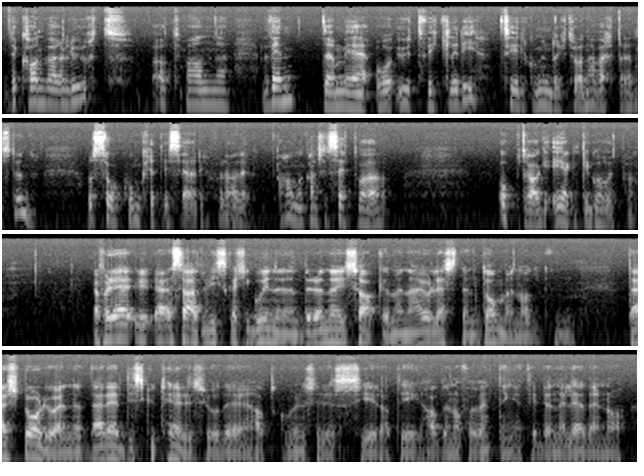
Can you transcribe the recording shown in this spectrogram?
det kan være lurt at man venter med å utvikle de til kommunedirektøren har vært der en stund, og så konkretiserer de. For da har man kanskje sett hva oppdraget egentlig går ut på. Ja, for jeg, jeg, sa at vi skal ikke gå inn i den Brønnøy-saken, men jeg har jo lest den dommen. og Der står det jo en, der diskuteres jo det at kommunestyret sier at de hadde noen forventninger til denne lederen. og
